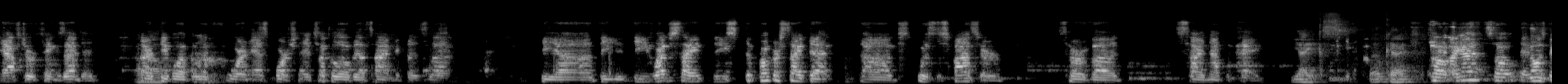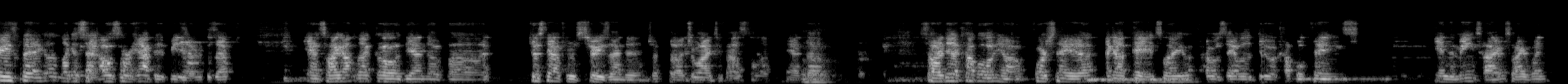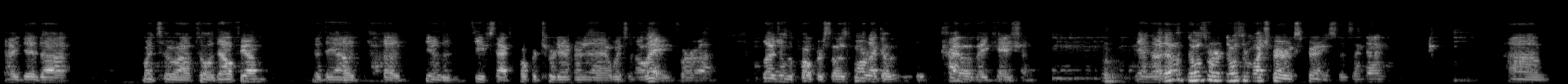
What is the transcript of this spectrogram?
after things ended. Other Uh, people weren't as fortunate. It took a little bit of time because uh, the uh, the the website, the the poker site that uh, was the sponsor, sort of uh, decided not to pay. yikes. Okay. So I got so it was basically like I said, I was sort of happy to be there because that, and so I got let go at the end of uh, just after the series ended in uh, July 2011, and. Uh, Mhm. so I did a couple, you know, fortunately I got paid, so I, I was able to do a couple of things in the meantime. So I went, I did, uh, went to uh, Philadelphia. They had, uh, you know, the Deep Stack Poker Tour there, and then I went to LA for uh, Legends of Poker. So it's more like a kind of a vacation. And uh, those, those were those were much better experiences. And then, um,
